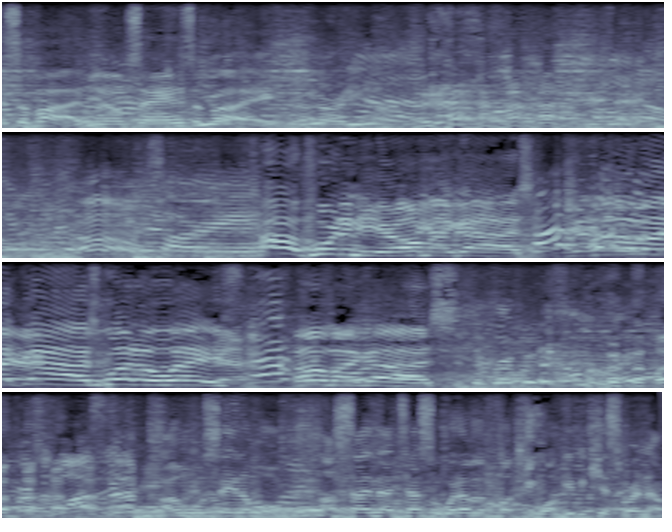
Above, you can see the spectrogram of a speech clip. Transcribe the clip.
it's a vibe. You know what I'm saying? It's a vibe. you already know. Gosh. I won't say no more. I'll sign that test or whatever the fuck you want. Give me a kiss right now.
